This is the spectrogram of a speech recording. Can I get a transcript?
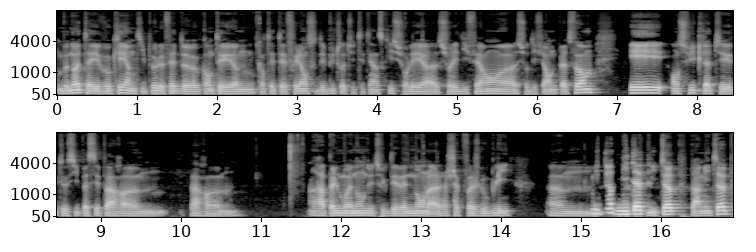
Benoît, tu as évoqué un petit peu le fait de quand tu euh, étais freelance au début, toi tu t'étais inscrit sur les, sur les différents, sur différentes plateformes. Et ensuite, là, tu es, aussi passé par, par Rappelle-moi nom du truc d'événement, là, à chaque fois je l'oublie. Euh, Meetup. Meetup. Meetup, par Meetup.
